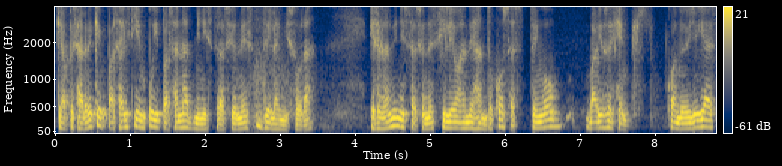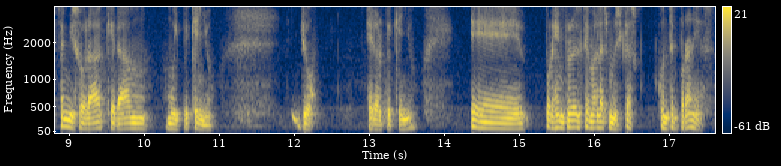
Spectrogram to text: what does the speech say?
Que a pesar de que pasa el tiempo y pasan administraciones de la emisora, esas administraciones sí le van dejando cosas. Tengo varios ejemplos. Cuando yo llegué a esta emisora, que era muy pequeño, yo era el pequeño, eh, por ejemplo, el tema de las músicas contemporáneas.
